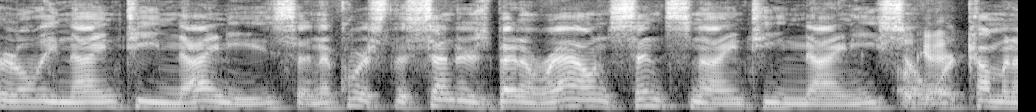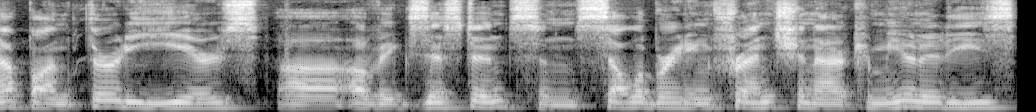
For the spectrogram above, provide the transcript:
early 1990s. And of course, the center's been around since 1990, so Okay. we're coming up on 30 years uh, of existence and celebrating French in our communities.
